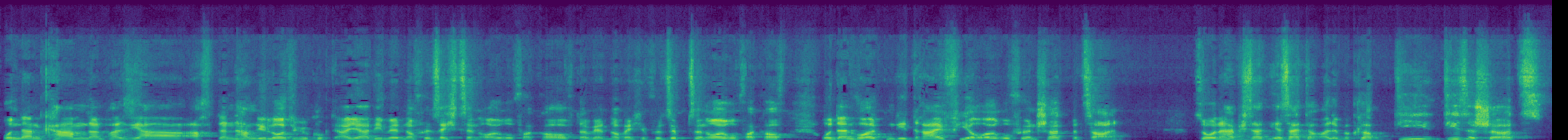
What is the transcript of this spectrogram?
und dann kamen dann Preise, ja, ach, dann haben die Leute geguckt, ah ja, die werden auch für 16 Euro verkauft, da werden auch welche für 17 Euro verkauft und dann wollten die drei, vier Euro für ein Shirt bezahlen. So, dann habe ich gesagt, ihr seid doch alle bekloppt. Die, diese Shirts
